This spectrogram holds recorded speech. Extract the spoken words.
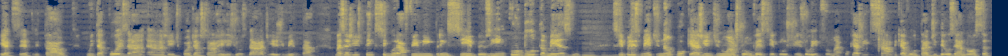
e etc e tal. Muita coisa a gente pode achar religiosidade, regimentar, mas a gente tem que segurar firme em princípios e em conduta mesmo. Simplesmente não porque a gente não achou um versículo X ou Y, mas porque a gente sabe que a vontade de Deus é a nossa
